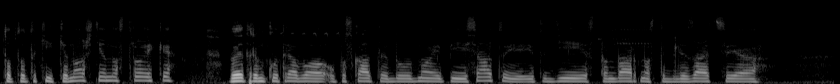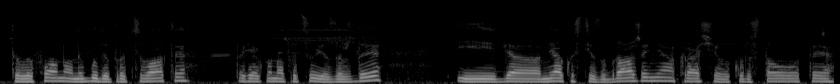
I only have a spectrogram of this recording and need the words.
тобто такі кіношні настройки, витримку треба опускати до 1,50 і тоді стандартна стабілізація телефона не буде працювати, так як вона працює завжди. І для м'якості зображення краще використовувати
